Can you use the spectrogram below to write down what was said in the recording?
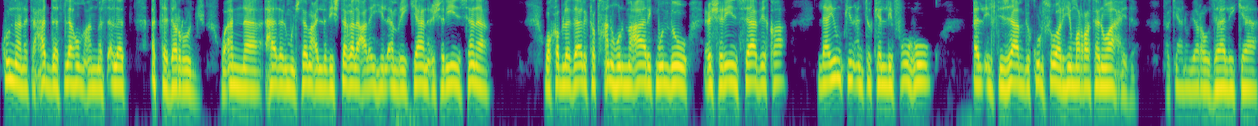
كنا نتحدث لهم عن مسألة التدرج وأن هذا المجتمع الذي اشتغل عليه الأمريكان عشرين سنة وقبل ذلك تطحنه المعارك منذ عشرين سابقة لا يمكن أن تكلفوه الالتزام بكل صوره مرة واحدة. فكانوا يروا ذلك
